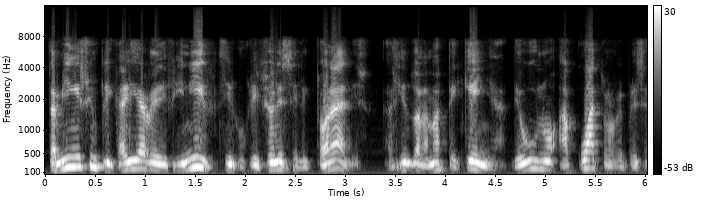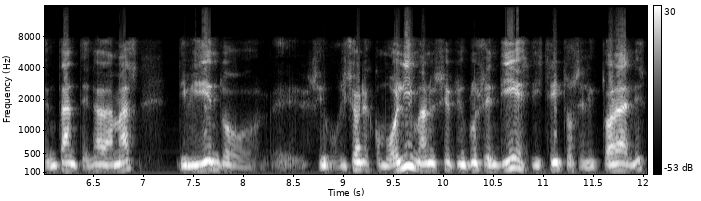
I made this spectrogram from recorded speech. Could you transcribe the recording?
También eso implicaría redefinir circunscripciones electorales, haciéndola más pequeña, de uno a cuatro representantes nada más, dividiendo eh, circunscripciones como Lima, ¿no es cierto?, incluso en 10 distritos electorales,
